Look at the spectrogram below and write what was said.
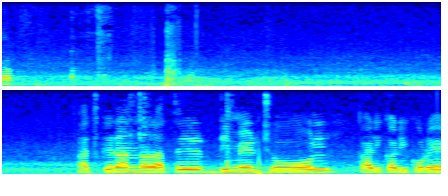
ডাকছে। আজকে রান্না রাতের ডিমের ঝোল, কারি কারি করে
